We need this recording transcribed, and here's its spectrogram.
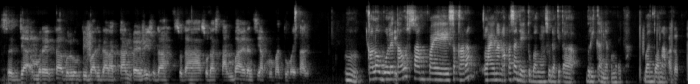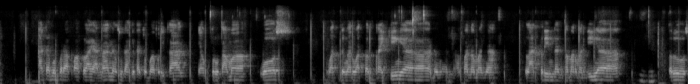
Sejak mereka belum tiba di daratan, PMI sudah sudah sudah standby dan siap membantu mereka. Hmm. Kalau boleh tahu sampai sekarang layanan apa saja itu bang yang sudah kita berikan ya ke mereka? Bantuan apa? Ada ada beberapa pelayanan yang sudah kita coba berikan, yang terutama WOS dengan water trackingnya, dengan apa namanya latrin dan kamar mandinya, hmm. terus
